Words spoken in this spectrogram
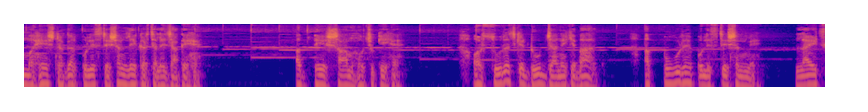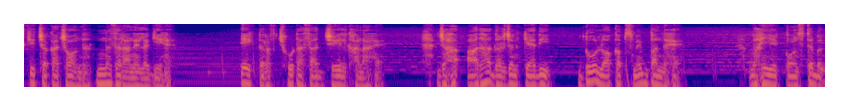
महेश नगर पुलिस स्टेशन लेकर चले जाते हैं। अब देर शाम हो चुकी है और सूरज के डूब जाने के बाद अब पूरे पुलिस स्टेशन में लाइट्स की चकाचौंध नज़र आने लगी है। एक तरफ़ छोटा सा जेल खाना है, जहाँ आधा दर्जन कैदी दो लॉकअप्स में बंद है। वहीं एक कांस्टेबल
